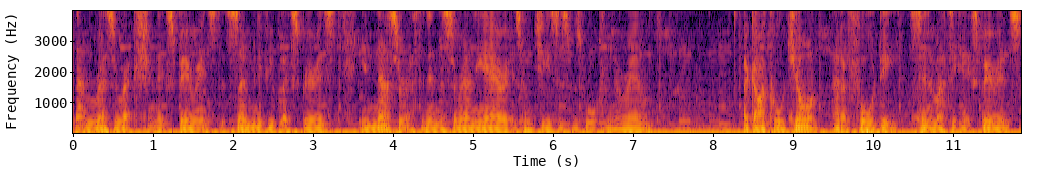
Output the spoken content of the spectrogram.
That resurrection experience that so many people experienced in Nazareth and in the surrounding areas when Jesus was walking around. A guy called John had a 4D cinematic experience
